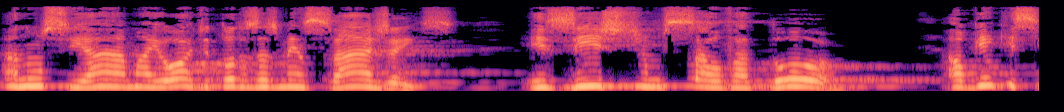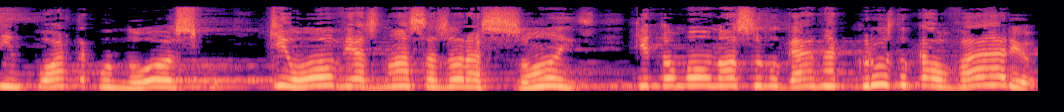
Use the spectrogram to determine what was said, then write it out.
anunciar a maior de todas as mensagens. Existe um Salvador, alguém que se importa conosco, que ouve as nossas orações, que tomou o nosso lugar na cruz do Calvário,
